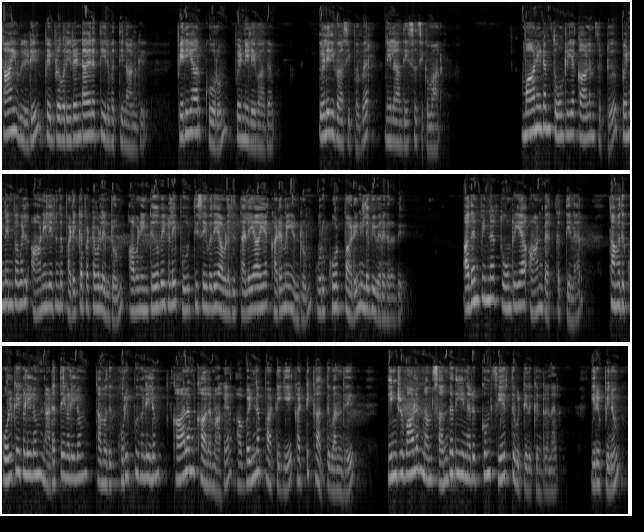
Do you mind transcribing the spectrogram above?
தாய் வீடு பிப்ரவரி ரெண்டாயிரத்தி இருபத்தி நான்கு. பெரியார் கோரும் பெண்ணிலைவாதம். எழுதி வாசிப்பவர் நிலாந்தி சசிகுமார். மானிடம் தோன்றிய காலம் தொட்டு பெண் என்பவள் ஆணிலிருந்து படைக்கப்பட்டவள் என்றும் அவனின் தேவைகளை பூர்த்தி செய்வதே அவளது தலையாய கடமை என்றும் ஒரு கோட்பாடு நிலவி வருகிறது. அதன் பின்னர் தோன்றிய ஆண் வர்க்கத்தினர் தமது கொள்கைகளிலும் நடத்தைகளிலும் தமது குறிப்புகளிலும் காலம் காலமாக அவ்வெண்ணப்பாட்டையே கட்டிக்காத்து வந்து இன்று வாழும் நம் சந்ததியினருக்கும் சேர்த்து விட்டிருக்கின்றனர். இருப்பினும்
